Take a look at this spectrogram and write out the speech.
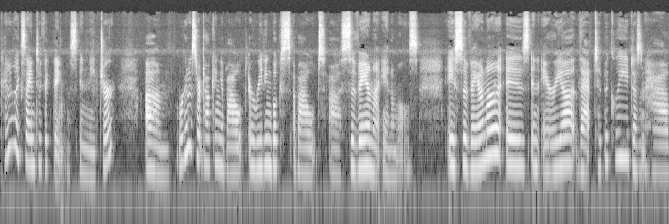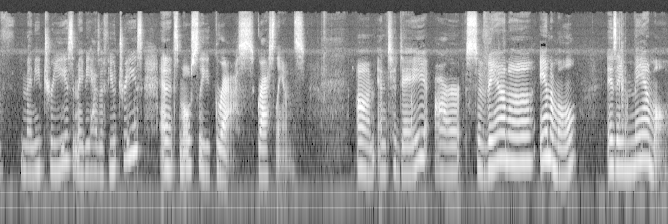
kind of like scientific things in nature. Um, we're going to start talking about or reading books about uh, savanna animals. A savanna is an area that typically doesn't have many trees, maybe has a few trees, and it's mostly grass, grasslands. Um, and today our savanna animal is a mammal.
